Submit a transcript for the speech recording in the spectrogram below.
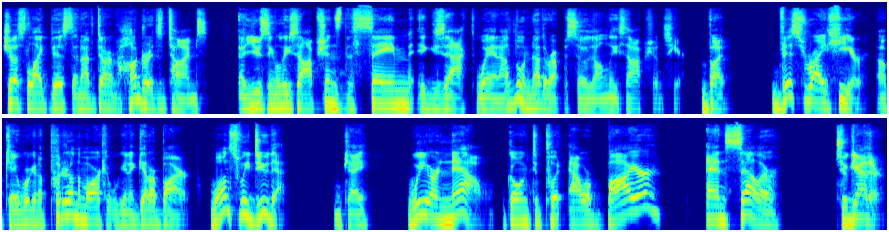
just like this, and I've done it hundreds of times uh, using lease options the same exact way. And I'll do another episode on lease options here. But this right here, okay, we're going to put it on the market. We're going to get our buyer. Once we do that, okay, we are now going to put our buyer and seller together.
